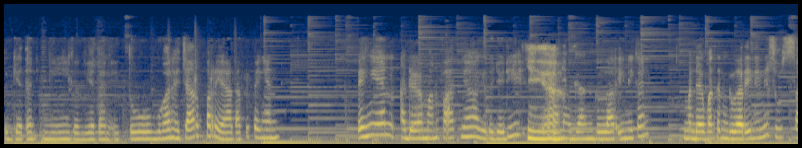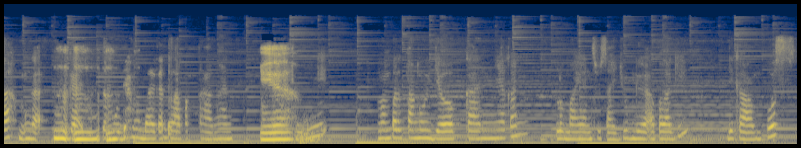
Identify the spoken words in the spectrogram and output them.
kegiatan ini kegiatan itu bukannya charper ya tapi pengen pengen ada manfaatnya gitu jadi Iya. memegang gelar ini kan mendapatkan gelar ini nih susah nggak nggak mm. semudah membalikan telapak tangan Iya. jadi mempertanggungjawabkannya kan lumayan susah juga apalagi di kampus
